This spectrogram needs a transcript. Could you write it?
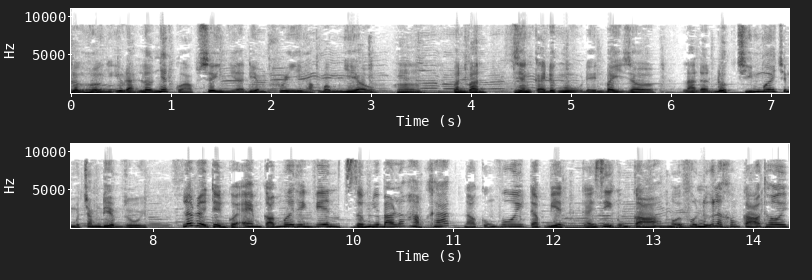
Được hưởng những ưu đãi lớn nhất của học sinh như là điểm free, học bổng nhiều, vân vân. Riêng cái được ngủ đến 7 giờ là đã được 90 trên 100 điểm rồi. Lớp đội tuyển của em có 10 thành viên, giống như bao lớp học khác, nó cũng vui, đặc biệt, cái gì cũng có, mỗi phụ nữ là không có thôi.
